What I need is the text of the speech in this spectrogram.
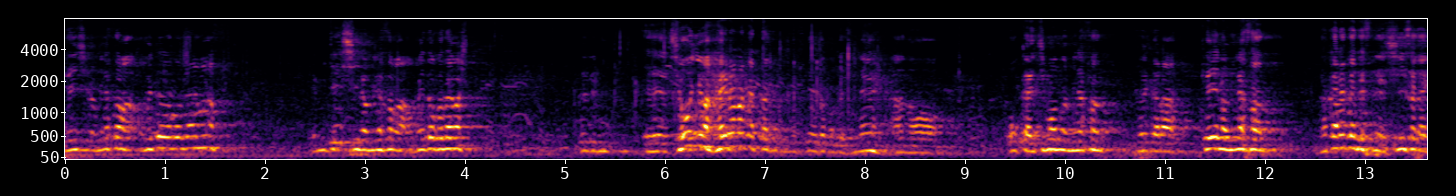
選手の皆様おめでとうございます。MJC の皆様おめでとうございました。それで、えー賞には入らなかったんですけれどもですね、あの大岡一門の皆さん、それから K の皆さん、なかなかですね審査が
